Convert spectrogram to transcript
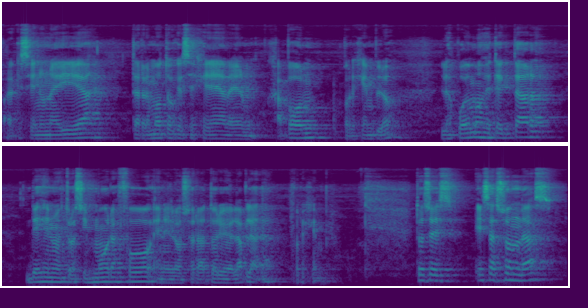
Para que se den una idea, terremotos que se generan en Japón, por ejemplo, los podemos detectar desde nuestro sismógrafo en el Observatorio de La Plata, por ejemplo. Entonces, esas ondas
